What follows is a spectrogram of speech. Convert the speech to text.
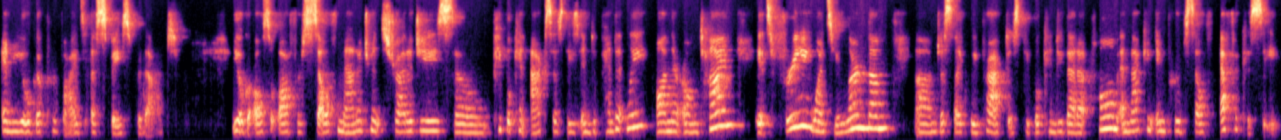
And yoga provides a space for that. Yoga also offers self management strategies so people can access these independently on their own time. It's free once you learn them, um, just like we practice. People can do that at home, and that can improve self efficacy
